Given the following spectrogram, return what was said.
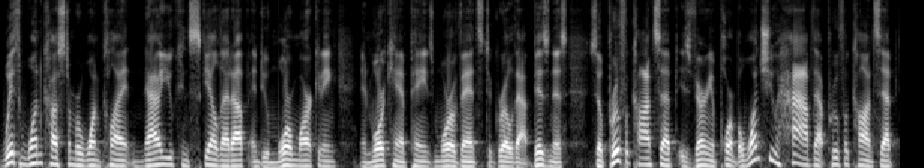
with one customer, one client. Now you can scale that up and do more marketing and more campaigns, more events to grow that business. So, proof of concept is very important. But once you have that proof of concept,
